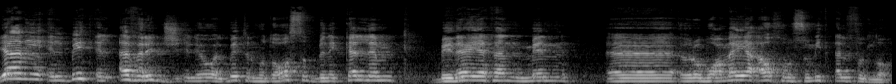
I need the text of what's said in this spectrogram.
يعني البيت الأفريج اللي هو البيت المتوسط بنتكلم بداية من 400 أو 500 ألف دولار.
